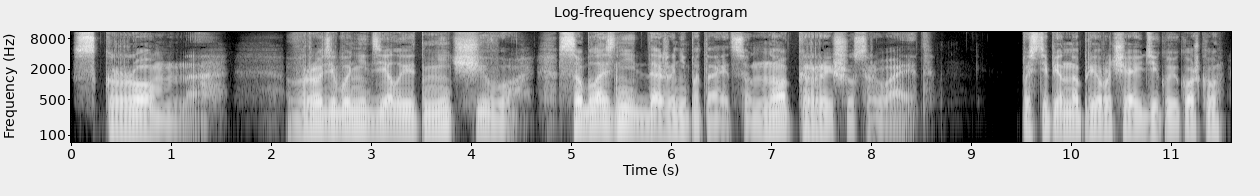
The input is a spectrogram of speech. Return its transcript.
скромно. Вроде бы не делает ничего. Соблазнить даже не пытается, но крышу срывает. Постепенно приручаю дикую кошку —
